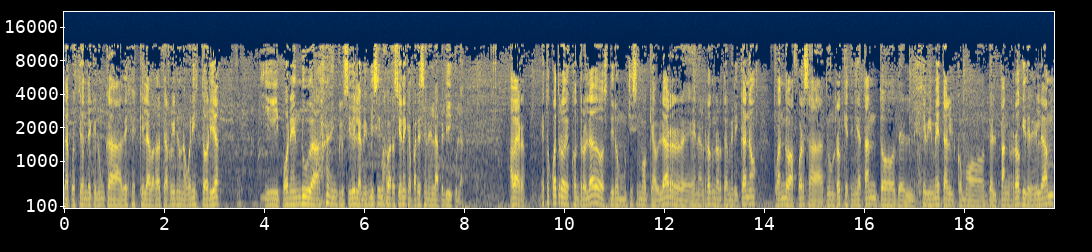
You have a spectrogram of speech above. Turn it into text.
la cuestión de que nunca dejes que la verdad te arruine una buena historia y pone en duda inclusive las mismísimas versiones que aparecen en la película. A ver, estos cuatro descontrolados dieron muchísimo que hablar eh, en el rock norteamericano cuando a fuerza de un rock que tenía tanto del heavy metal como del punk rock y del glam,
